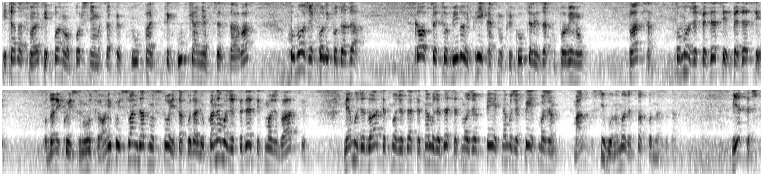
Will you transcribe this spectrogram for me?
I tada smo rekli ponovo počinjemo sa prikupljanjem sredstava ko može koliko da da. Kao što je to bilo i prije kad smo prikupljali za kupovinu placa. Ko može 50-50 od onih koji su unutra. Oni koji su vani dadnu 100 i tako dalje. Ko ne može 50, može 20. Ne može 20, može 10. Ne može 10, može 5. Ne može 5, može... Ma, sigurno može svako od nas da da. Mjesečno.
